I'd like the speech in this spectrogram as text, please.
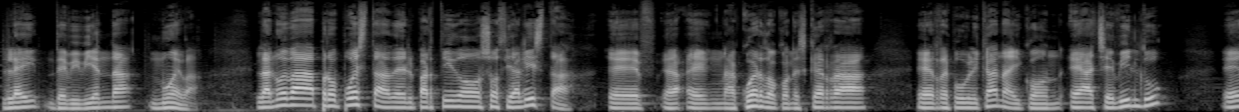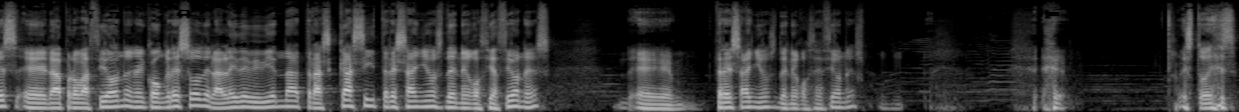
ley de vivienda nueva. La nueva propuesta del Partido Socialista, eh, en acuerdo con Esquerra eh, Republicana y con EH Bildu, es eh, la aprobación en el Congreso de la ley de vivienda tras casi tres años de negociaciones. eh, tres años de negociaciones. Esto es,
